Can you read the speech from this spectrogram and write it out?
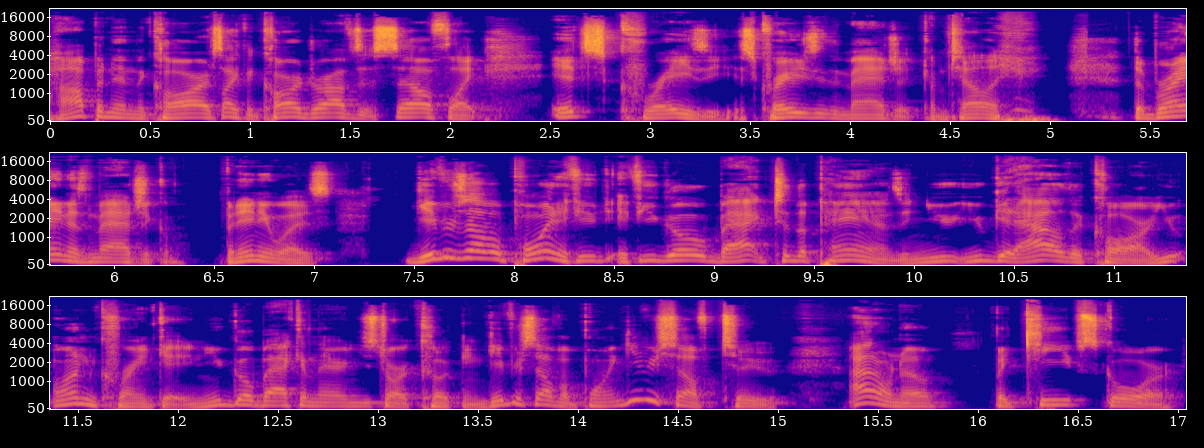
hopping in the car. It's like the car drives itself. Like it's crazy. It's crazy the magic. I'm telling you, the brain is magical. But anyways, give yourself a point if you if you go back to the pans and you you get out of the car, you uncrank it and you go back in there and you start cooking. Give yourself a point. Give yourself two. I don't know, but keep score.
